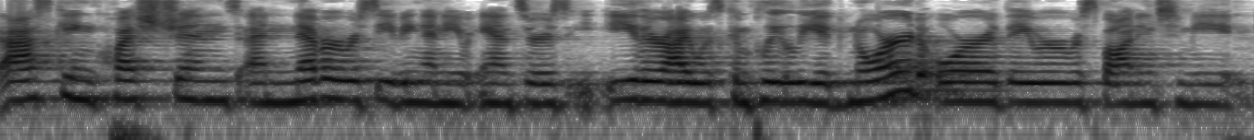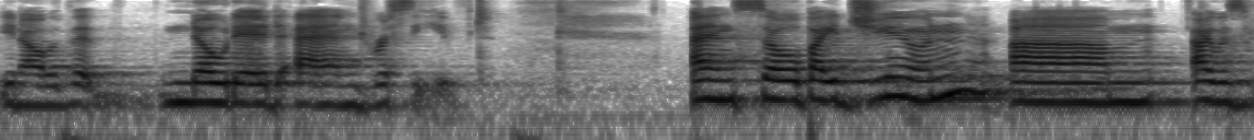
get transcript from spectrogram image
asking questions and never receiving any answers. Either I was completely ignored or they were responding to me, you know, that noted and received. And so by June, um, I was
